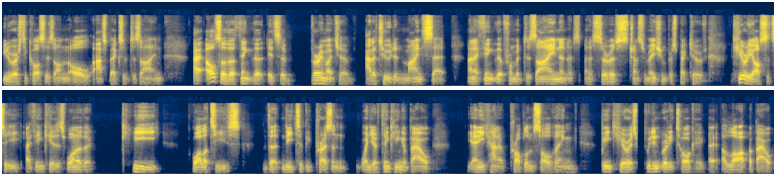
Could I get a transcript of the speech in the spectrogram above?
university courses on all aspects of design. I also though think that it's a very much a attitude and mindset. And I think that from a design and a, and a service transformation perspective, curiosity, I think, is one of the key qualities that need to be present when you're thinking about any kind of problem solving being curious. We didn't really talk a, a, lot about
